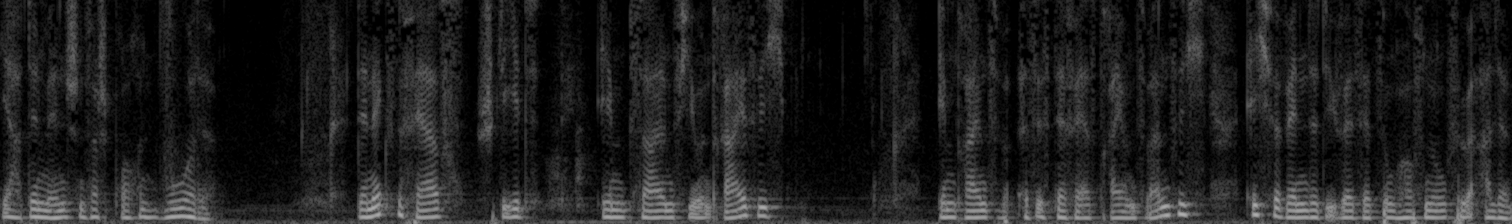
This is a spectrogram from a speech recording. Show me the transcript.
ja, den Menschen versprochen wurde. Der nächste Vers steht im Psalm 34, im 23, es ist der Vers 23. Ich verwende die Übersetzung Hoffnung für alle.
